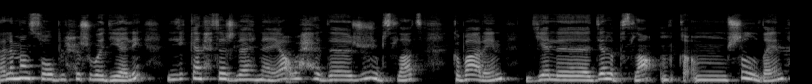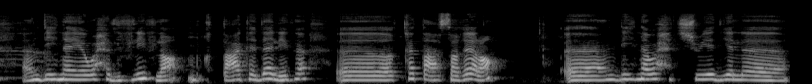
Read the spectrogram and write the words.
على ما نصوب الحشوة ديالي اللي كنحتاج لها هنايا واحد جوج بصلات كبارين ديال ديال البصلة مشلضين. عندي هنايا واحد الفليفلة مقطعة كذلك آه قطع صغيرة. آه عندي هنا واحد شوية ديال آه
